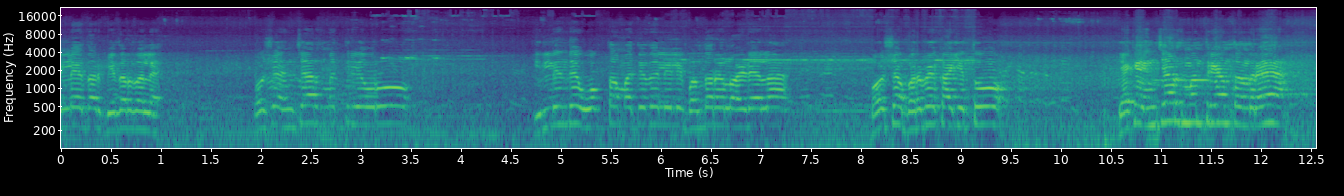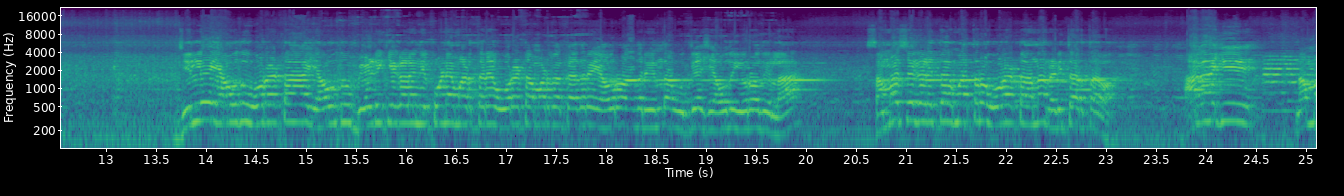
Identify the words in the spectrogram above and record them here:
ಇಲ್ಲೇ ಇದ್ದಾರೆ ಬೀದರ್ದಲ್ಲೇ. ಬಹುಶಃ ಇನ್ಚಾರ್ಜ್ ಮಂತ್ರಿಯವರು ಇಲ್ಲಿಂದೇ ಹೋಗ್ತಾ ಮಧ್ಯದಲ್ಲಿ ಇಲ್ಲಿ ಬಂದವರೆಲ್ಲ ಐಡಿಯಲ್ಲ ಬಹುಶಃ ಬರಬೇಕಾಗಿತ್ತು. ಯಾಕೆ ಇನ್ಚಾರ್ಜ್ ಮಂತ್ರಿ ಅಂತಂದರೆ ಜಿಲ್ಲೆ ಯಾವುದು ಹೋರಾಟ, ಯಾವುದು ಬೇಡಿಕೆಗಳನ್ನು ನಿಪುಣೆ ಮಾಡ್ತಾರೆ, ಹೋರಾಟ ಮಾಡಬೇಕಾದ್ರೆ ಯಾರು ಅದರಿಂದ ಉದ್ದೇಶ ಯಾವುದು ಇರೋದಿಲ್ಲ. ಸಮಸ್ಯೆಗಳಿದ್ದಾಗ ಮಾತ್ರ ಹೋರಾಟನ ನಡೀತಾ ಇರ್ತಾವೆ. ಹಾಗಾಗಿ ನಮ್ಮ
